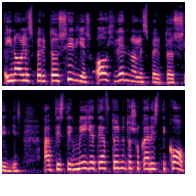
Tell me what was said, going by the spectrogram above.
είναι όλες οι περιπτώσεις ίδιες; Όχι, δεν είναι όλες οι περιπτώσεις ίδιες. Από τη στιγμή γιατί αυτό είναι το σοκαριστικό.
